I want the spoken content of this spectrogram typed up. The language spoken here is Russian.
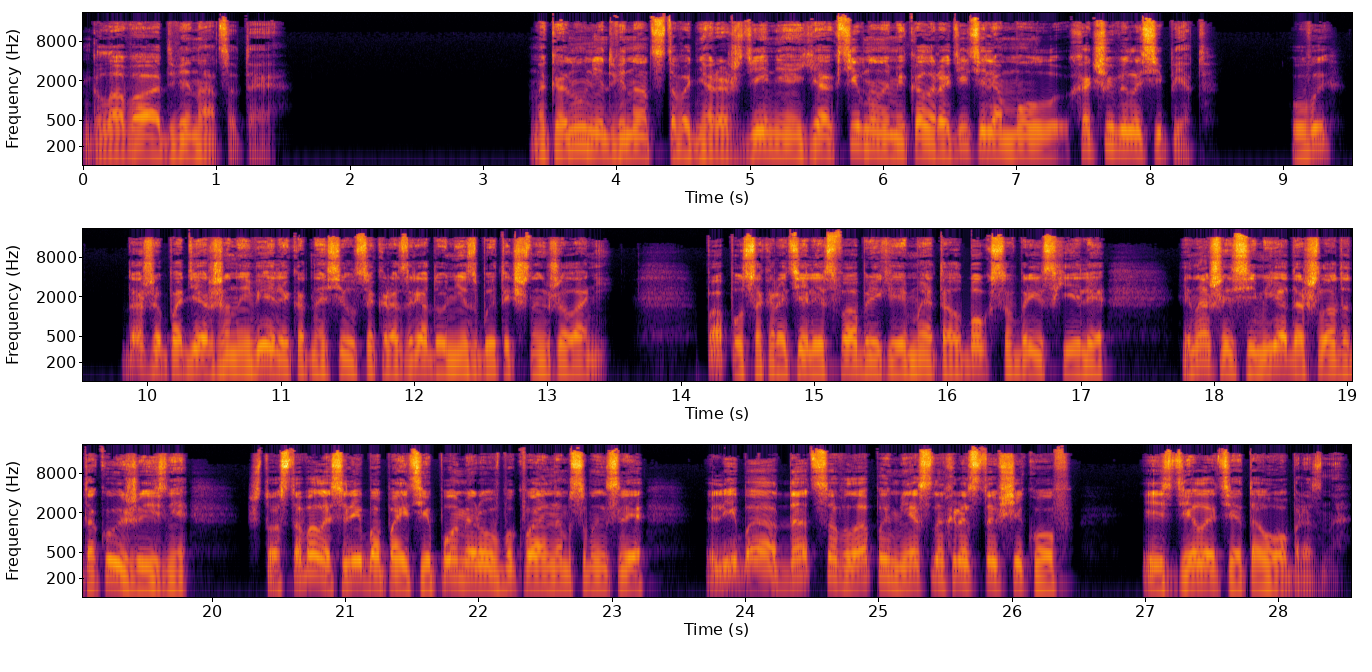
Глава 12 Накануне 12-го дня рождения я активно намекал родителям, мол, хочу велосипед. Увы, даже подержанный велик относился к разряду несбыточных желаний. Папу сократили с фабрики Metal Box в Брисхилле, и наша семья дошла до такой жизни, что оставалось либо пойти по миру в буквальном смысле, либо отдаться в лапы местных ростовщиков и сделать это образно.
